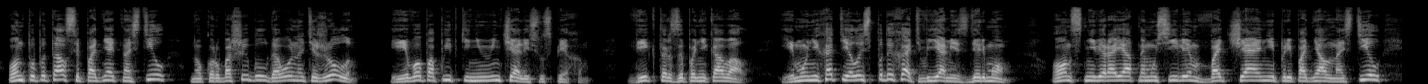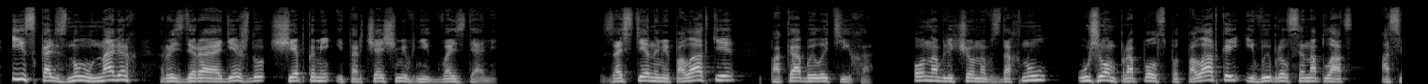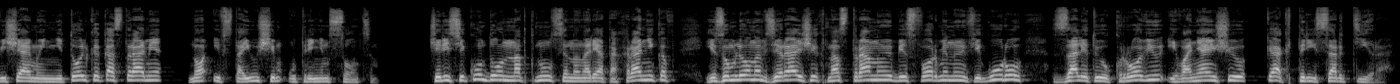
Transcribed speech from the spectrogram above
Он попытался поднять настил, но Курбаши был довольно тяжелым, и его попытки не увенчались успехом. Виктор запаниковал. Ему не хотелось подыхать в яме с дерьмом. Он с невероятным усилием в отчаянии приподнял настил и скользнул наверх, раздирая одежду щепками и торчащими в них гвоздями. За стенами палатки пока было тихо. Он облегченно вздохнул, ужом прополз под палаткой и выбрался на плац, освещаемый не только кострами, но и встающим утренним солнцем. Через секунду он наткнулся на наряд охранников, изумленно взирающих на странную бесформенную фигуру, залитую кровью и воняющую, как три сортира.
